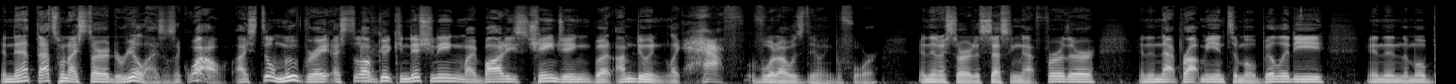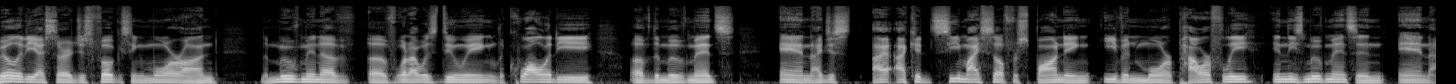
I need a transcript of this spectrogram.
and that, that's when I started to realize I was like, wow, I still move great. I still have good conditioning. My body's changing, but I'm doing like half of what I was doing before. And then I started assessing that further. And then that brought me into mobility. And then the mobility, I started just focusing more on the movement of, of what I was doing, the quality of the movements. And I just, I, I could see myself responding even more powerfully in these movements. And, and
